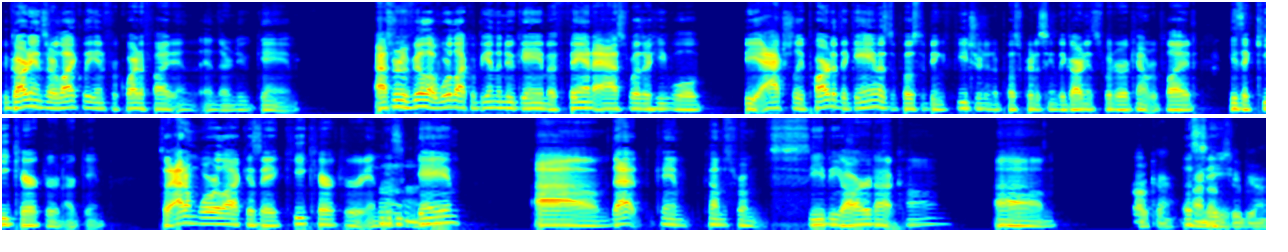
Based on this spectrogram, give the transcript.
the Guardians are likely in for quite a fight in, in their new game. After reveal that Warlock would be in the new game, a fan asked whether he will be actually part of the game as opposed to being featured in a post-credit scene. The Guardians Twitter account replied, "He's a key character in our game." So Adam Warlock is a key character in this Hmm. game. Um, that came comes from CBR.com. Um, Okay, let's I know see. CBR.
